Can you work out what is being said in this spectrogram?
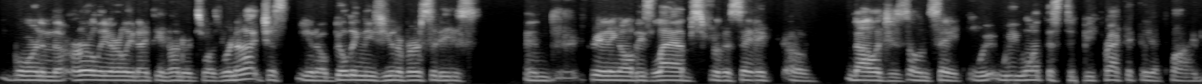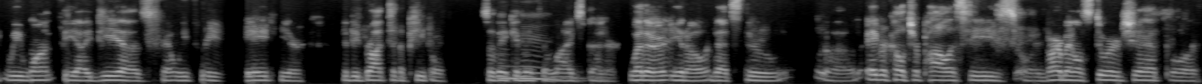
born in the early early 1900s, was we're not just you know building these universities and creating all these labs for the sake of knowledge's own sake. We, we want this to be practically applied. We want the ideas that we create here to be brought to the people so they can mm-hmm. make their mm-hmm. lives better. Whether, you know, that's through uh, agriculture policies or environmental stewardship or,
